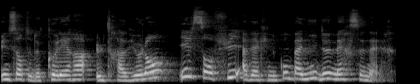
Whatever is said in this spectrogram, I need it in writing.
une sorte de choléra ultra-violent, ils s'enfuient avec une compagnie de mercenaires.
